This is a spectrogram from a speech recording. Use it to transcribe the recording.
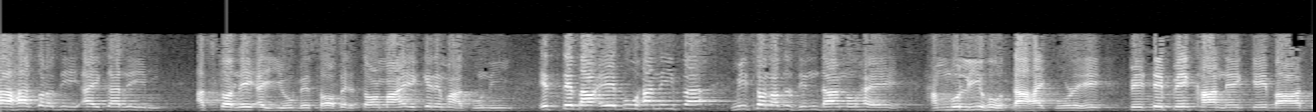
রাহা কর দি আই কারিম। আস্তনে আইয়ুবে সবের তমায়ে কেরে মাকুনি इत्तेबा एबू हनीफा मिसनद जिंदानो है हम्बुली होता है कोड़े पेटे पे खाने के बाद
